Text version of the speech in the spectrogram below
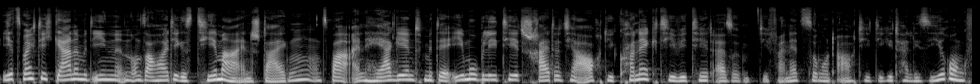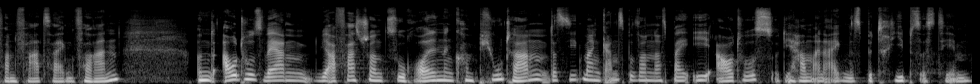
jetzt möchte ich gerne mit Ihnen in unser heutiges Thema einsteigen. Und zwar einhergehend mit der E-Mobilität schreitet ja auch die Konnektivität, also die Vernetzung und auch die Digitalisierung von Fahrzeugen voran. Und Autos werden ja fast schon zu rollenden Computern. Das sieht man ganz besonders bei E-Autos. Die haben ein eigenes Betriebssystem.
